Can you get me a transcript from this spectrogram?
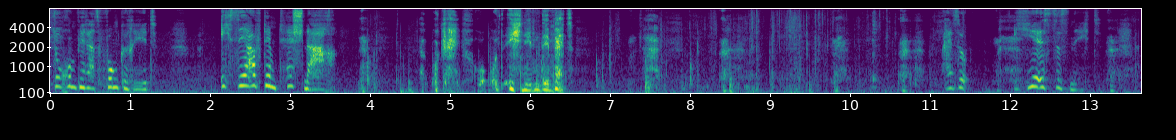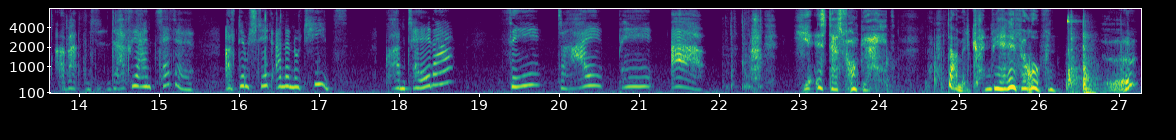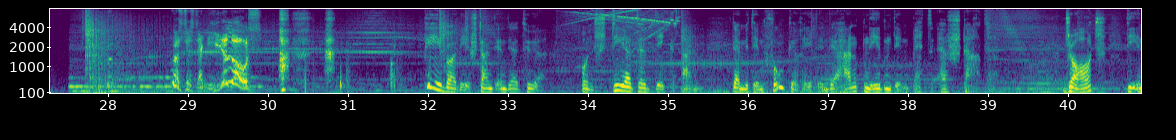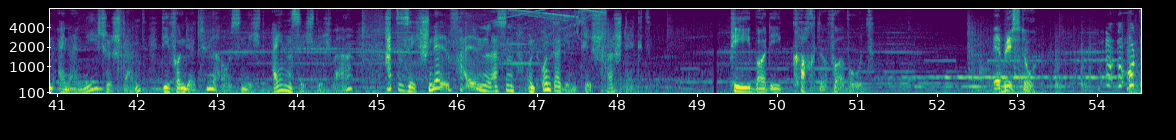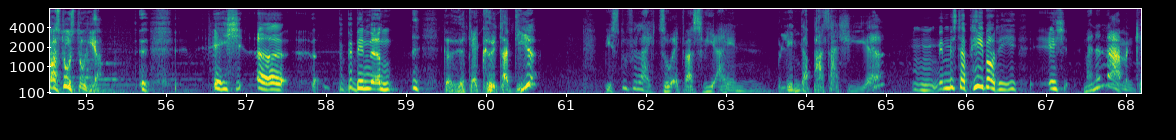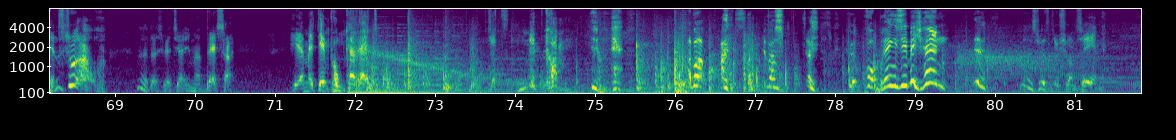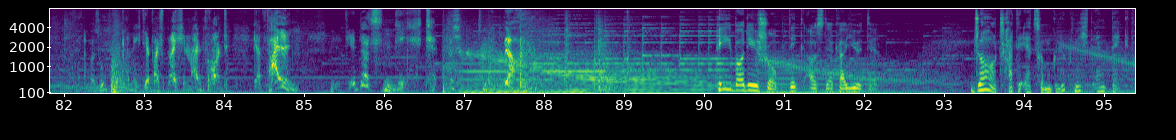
Suchen wir das Funkgerät. Ich sehe auf dem Tisch nach. Okay, und ich neben dem Bett. Also, hier ist es nicht. Aber dafür ein Zettel. Auf dem steht eine Notiz. Container C3PA. Hier ist das Funkgerät. Damit können wir Hilfe rufen. Was ist denn hier los? Peabody stand in der Tür und stierte Dick an, der mit dem Funkgerät in der Hand neben dem Bett erstarrte. George, die in einer Nische stand, die von der Tür aus nicht einsichtig war, hatte sich schnell fallen lassen und unter dem Tisch versteckt. Peabody kochte vor Wut. Wer bist du? Und was tust du hier? Ich, äh, bin, ähm... Gehört der Köter dir? Bist du vielleicht so etwas wie ein blinder Passagier? Mr. Peabody, ich... Meinen Namen kennst du auch. Na, das wird ja immer besser. Her mit dem Funkgerät. Jetzt mitkommen. Aber, was... Wo bringen Sie mich hin? Das wirst du schon sehen. Aber so viel kann ich dir versprechen, mein Freund. Gefallen wird dir das nicht. Peabody schob Dick aus der Kajüte. George hatte er zum Glück nicht entdeckt.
